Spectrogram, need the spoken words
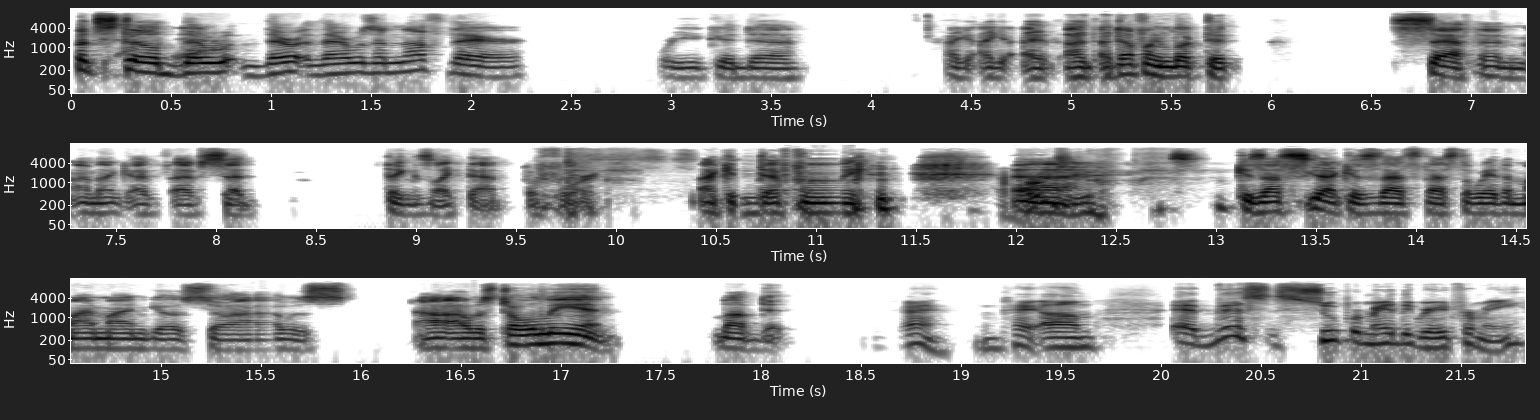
But still, there there there was enough there where you could. Uh, I, I I I definitely looked at Seth and I'm like I've I've said things like that before. I could definitely heard uh, because that's yeah because that's that's the way that my mind goes. So I was I I was totally in, loved it. Okay. Okay. Um, eh, this super made the grade for me.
